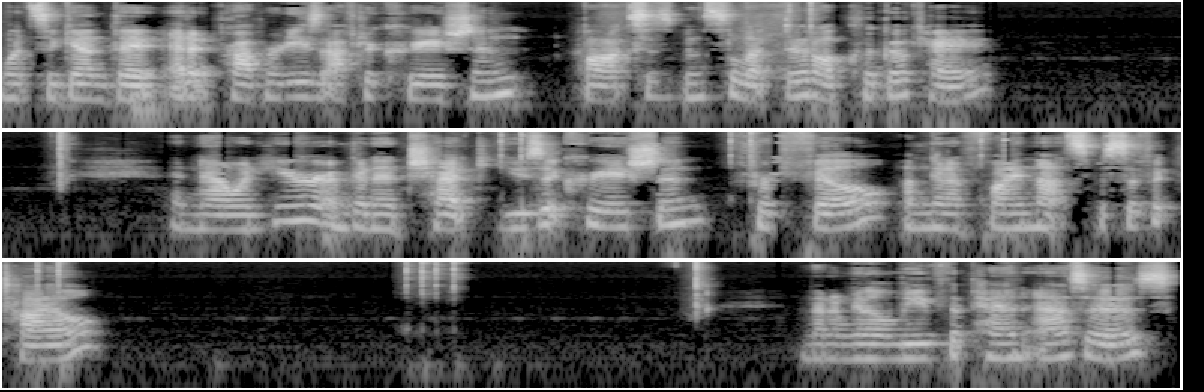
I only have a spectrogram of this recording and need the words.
Once again, the Edit Properties After Creation box has been selected. I'll click OK. And now in here, I'm going to check Use at Creation. For fill, I'm going to find that specific tile. And then I'm going to leave the pen as is.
